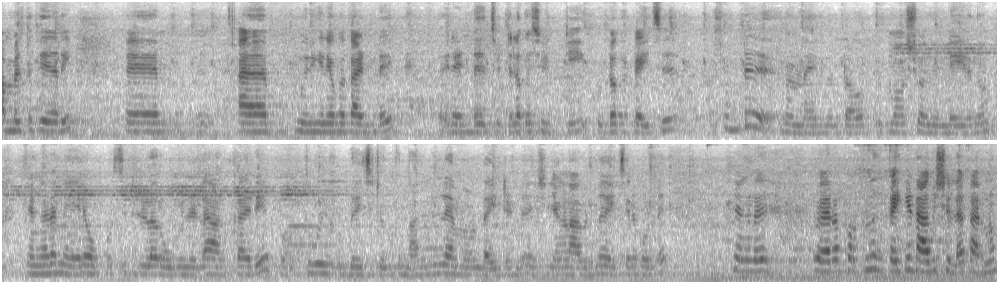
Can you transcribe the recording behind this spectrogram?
അമ്പലത്തിൽ കയറി മുരിങ്ങനെയൊക്കെ കണ്ട് രണ്ട് ചുറ്റലൊക്കെ ചുറ്റി ഫുഡൊക്കെ കഴിച്ച് ഫുഡ് നന്നായിരുന്നു കേട്ടോ മോശമൊന്നുമില്ലായിരുന്നു ഞങ്ങളുടെ നേരെ ഓപ്പോസിറ്റുള്ള റൂമിലുള്ള ആൾക്കാർ പുറത്ത് പോയി ഫുഡ് കഴിച്ചിട്ട് നമുക്ക് നല്ല എമൗണ്ട് ആയിട്ടുണ്ട്. പക്ഷെ ഞങ്ങൾ അവിടുന്ന് കഴിച്ചതിനെ കൊണ്ട് ഞങ്ങൾ വേറെ പുറത്തുനിന്ന് കഴിക്കേണ്ട ആവശ്യമില്ല. കാരണം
